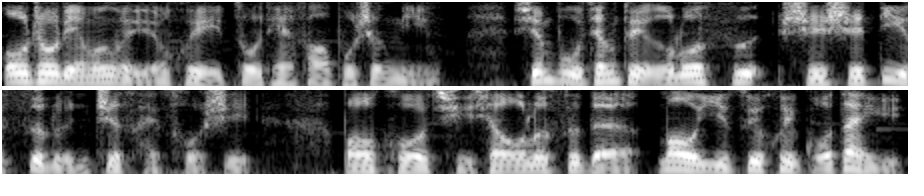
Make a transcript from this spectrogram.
欧洲联盟委员会昨天发布声明，宣布将对俄罗斯实施第四轮制裁措施，包括取消俄罗斯的贸易最惠国待遇，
